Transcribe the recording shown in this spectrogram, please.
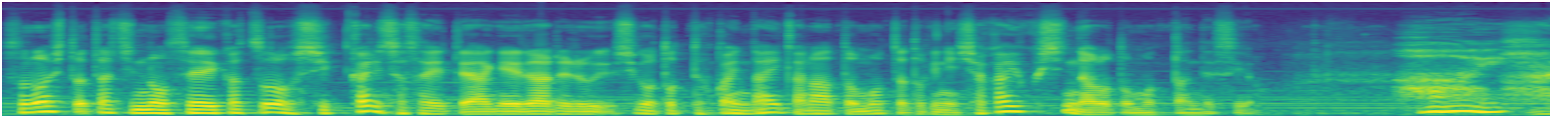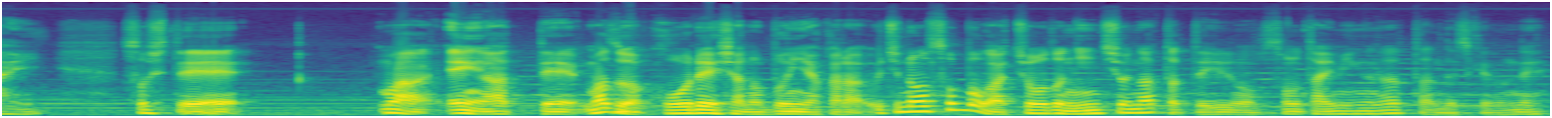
その人たちの生活をしっかり支えてあげられる仕事って他にないかなと思った時に社会福祉になろうと思ったんですよ。はい。はい、そしてまあ縁あってまずは高齢者の分野からうちの祖母がちょうど認知症になったというのそのタイミングだったんですけどね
